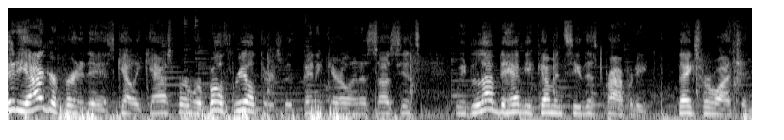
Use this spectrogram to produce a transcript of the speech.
videographer today is Kelly Casper. We're both realtors with Pennie Carroll and Associates. We'd love to have you come and see this property. Thanks for watching.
